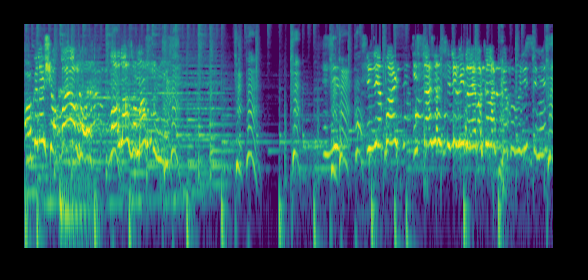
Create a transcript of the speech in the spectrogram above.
Arkadaş ya bayağı zor. Vallahi zaman sürüyor. siz yapar, istersen siz de videoya bakarak yapabilirsiniz.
